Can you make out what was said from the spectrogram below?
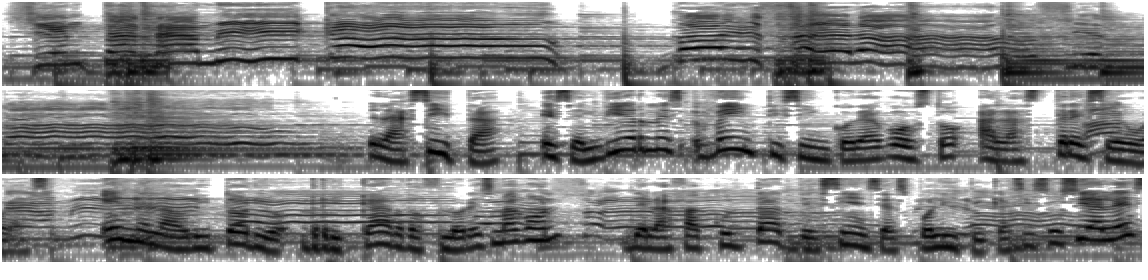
Siéntate, amiga. La cita es el viernes 25 de agosto a las 13 horas en el auditorio Ricardo Flores Magón de la Facultad de Ciencias Políticas y Sociales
